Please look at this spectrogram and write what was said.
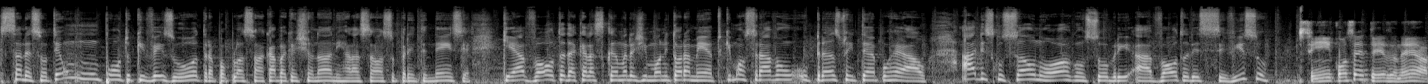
Sanderson, tem um ponto que vez ou outra a população acaba questionando em relação à superintendência, que é a volta daquelas câmeras de monitoramento que mostravam o trânsito em tempo real. Há discussão no órgão sobre a volta desse serviço? Sim, com certeza, né? A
